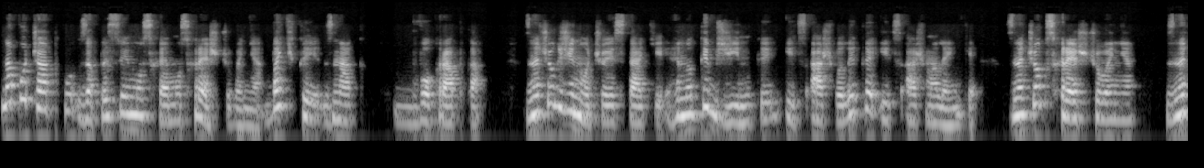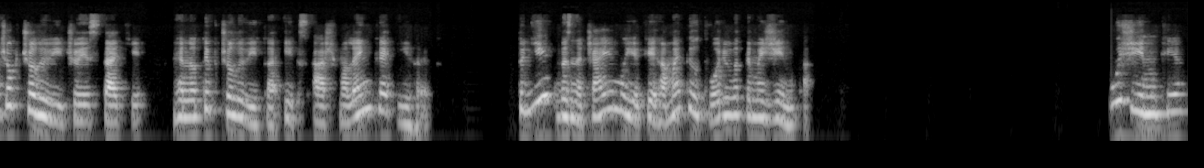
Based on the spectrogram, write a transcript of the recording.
На початку записуємо схему схрещування. Батьки знак двокрапка, значок жіночої статі, генотип жінки, XH велике, XH маленьке, значок схрещування, значок чоловічої статі, генотип чоловіка XH маленьке, Y. Тоді визначаємо, які гамети утворюватиме жінка. У жінки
